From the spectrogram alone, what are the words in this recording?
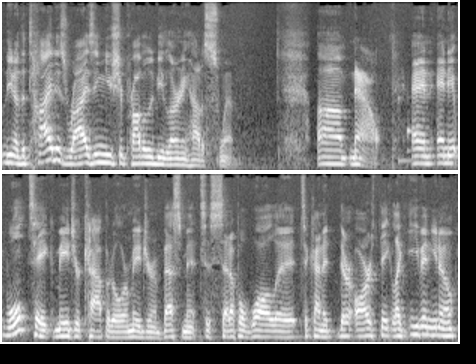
you know, the tide is rising, you should probably be learning how to swim. Um, now, and and it won't take major capital or major investment to set up a wallet to kind of there are things like even you know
